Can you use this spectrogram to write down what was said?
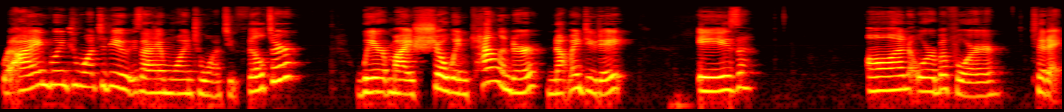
What I am going to want to do is I am going to want to filter where my show in calendar, not my due date, is on or before today.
